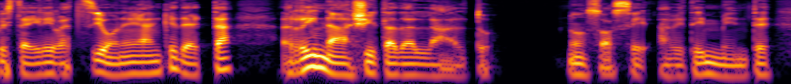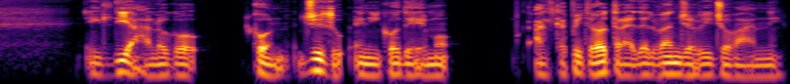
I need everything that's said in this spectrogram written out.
questa elevazione è anche detta rinascita dall'alto. Non so se avete in mente il dialogo con Gesù e Nicodemo al capitolo 3 del Vangelo di Giovanni.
